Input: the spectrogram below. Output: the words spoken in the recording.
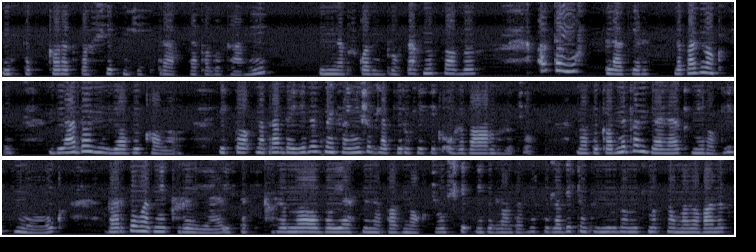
więc taki korektor świetnie się sprawdza pod oczami i na przykład w brudach nosowych, a to już lakier dla paznokci, blado-liliowy kolor. Jest to naprawdę jeden z najfajniejszych lakierów, jakiego używałam w życiu. Ma wygodny pędzelek, nie robi smug, bardzo ładnie kryje, jest taki kremowo jasny na paznokciu, świetnie wygląda, zwłaszcza dla dziewczyn, które lubią mieć mocno umalowanych,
